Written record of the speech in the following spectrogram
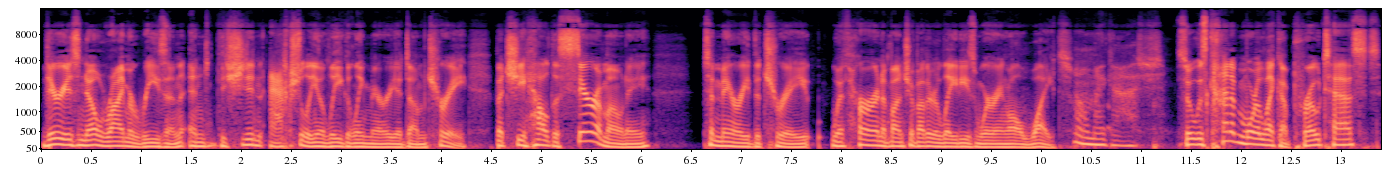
there is no rhyme or reason, and she didn't actually illegally marry a dumb tree, but she held a ceremony to marry the tree with her and a bunch of other ladies wearing all white. Oh my gosh. So it was kind of more like a protest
